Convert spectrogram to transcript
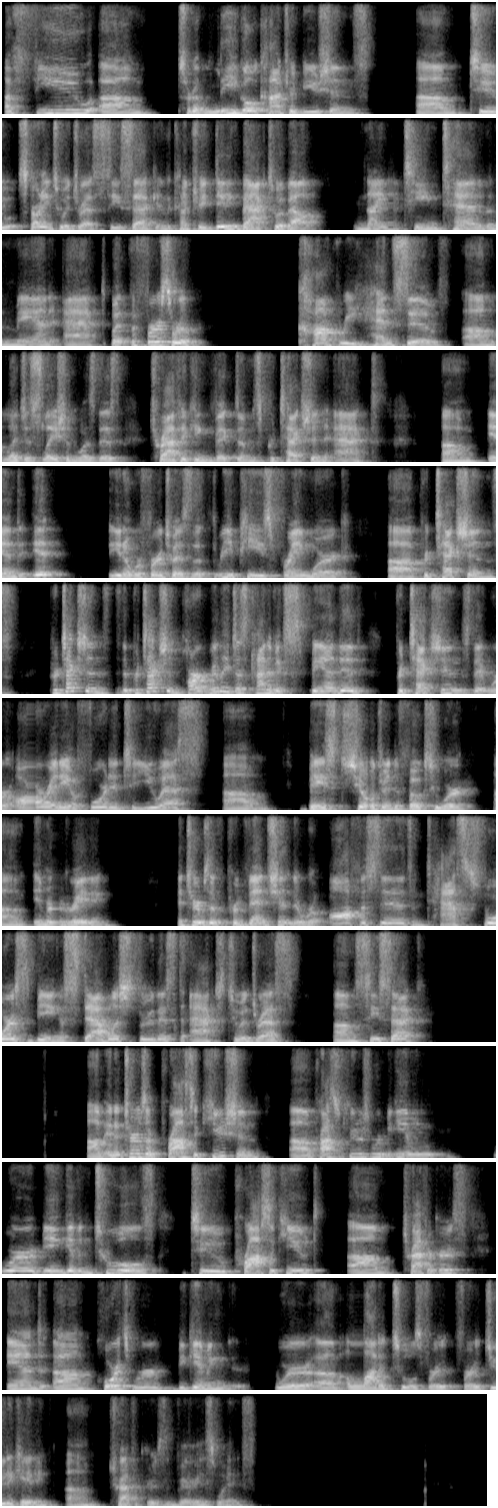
a few um, sort of legal contributions um, to starting to address CSEC in the country, dating back to about 1910, the Mann Act. But the first sort of comprehensive um, legislation was this Trafficking Victims Protection Act. Um, and it, you know, referred to as the three Ps framework, uh, protections, protections, the protection part really just kind of expanded protections that were already afforded to US um, based children to folks who were um, immigrating. In terms of prevention, there were offices and task force being established through this act to address um, CSEC. Um, and in terms of prosecution, um, prosecutors were being, were being given tools to prosecute um, traffickers, and um, courts were beginning were um, allotted tools for, for adjudicating traffickers in various ways.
